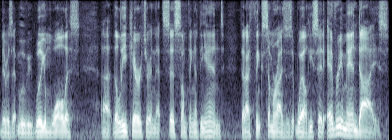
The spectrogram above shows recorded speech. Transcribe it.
there was that movie. William Wallace, uh, the lead character, and that says something at the end that I think summarizes it well. He said, Every man dies,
